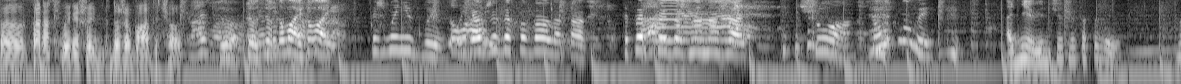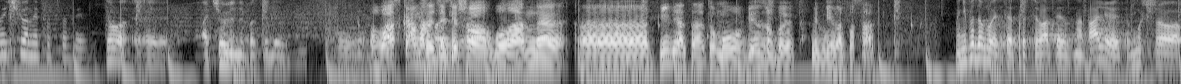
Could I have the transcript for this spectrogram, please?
е, зараз вирішують дуже багато чого. Все, все, все, ховай, ховай. Ти ж мені збив. Ой, я вже заховала так. Тепер що я должна нажати? Що? Стукнулись? А ні, він не посадив. Ну і що не посадив? Все, е, а чого він не посадив? У вас камера тільки що була не е, піднята, тому він зробив відміну посадки. Мені подобається працювати з Наталією, тому що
